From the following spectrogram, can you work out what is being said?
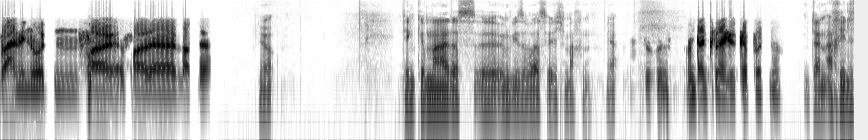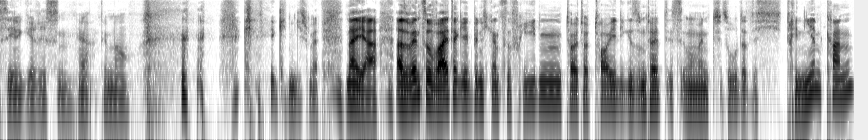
zwei Minuten voll, volle Lotte. Denke mal, dass äh, irgendwie sowas werde ich machen. Ja. Und dann Knöchel kaputt, ne? Dann Achillessehne gerissen. Ja, genau. Knieschmerz. Naja, also wenn es so weitergeht, bin ich ganz zufrieden. Toi, toi, toi. Die Gesundheit ist im Moment so, dass ich trainieren kann.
